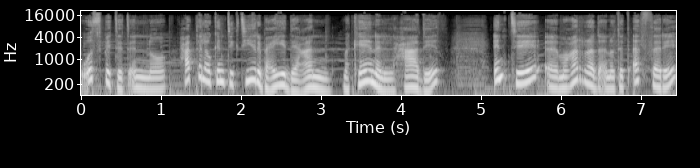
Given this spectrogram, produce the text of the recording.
وأثبتت إنه حتى لو كنت كتير بعيدة عن مكان الحادث أنت آه، معرضة إنه تتأثري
